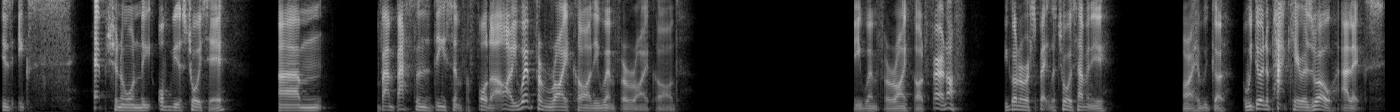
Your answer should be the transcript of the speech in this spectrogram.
is exceptional and the obvious choice here. Um, Van Basten's decent for fodder. Oh, he went for Rijkaard. He went for Rijkaard. He went for Rijkaard. Fair enough. You've got to respect the choice, haven't you? All right, here we go. Are we doing a pack here as well, Alex?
